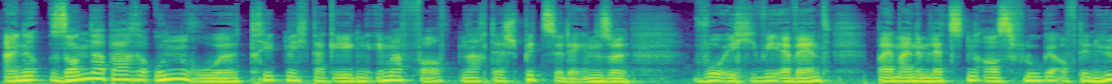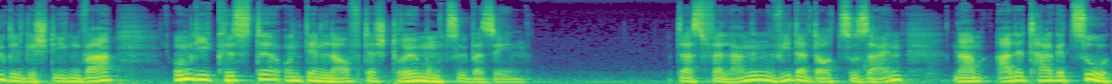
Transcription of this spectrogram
Eine sonderbare Unruhe trieb mich dagegen immerfort nach der Spitze der Insel, wo ich, wie erwähnt, bei meinem letzten Ausfluge auf den Hügel gestiegen war, um die Küste und den Lauf der Strömung zu übersehen. Das Verlangen, wieder dort zu sein, nahm alle Tage zu,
